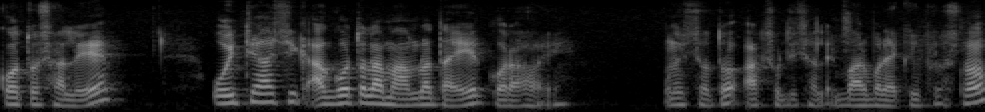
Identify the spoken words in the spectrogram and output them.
কত সালে? ঐতিহাসিক আগরতলা মামলা দায়ের করা হয়। উনিশশত আটষট্টি সালে। বারবার একই প্রশ্ন।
